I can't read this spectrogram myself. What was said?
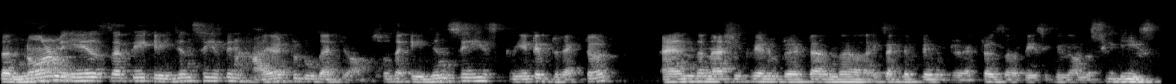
the norm is that the agency has been hired to do that job. So the agency's creative director and the national creative director and the executive creative directors are basically on the CDs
